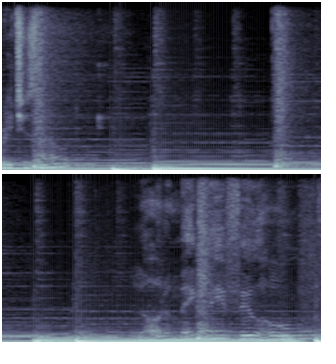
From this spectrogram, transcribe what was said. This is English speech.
reaches out, Lord, make me feel whole.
